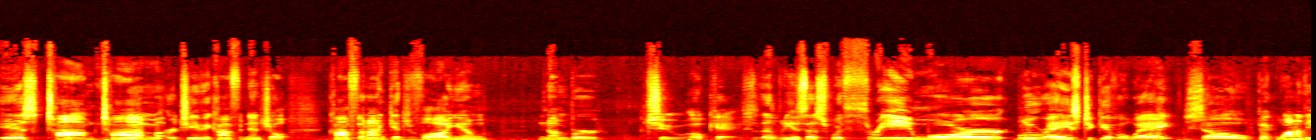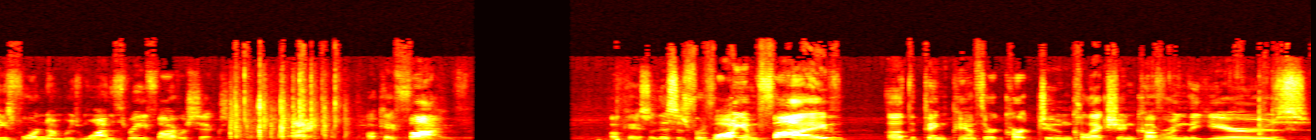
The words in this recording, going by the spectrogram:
is Tom. Tom, or TV Confidential Confidant, gets volume number two. Okay, so that leaves us with three more Blu-rays to give away. So pick one of these four numbers: one, three, five, or six. Five. Okay, five. Okay, so this is for volume five of the Pink Panther cartoon collection covering the years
